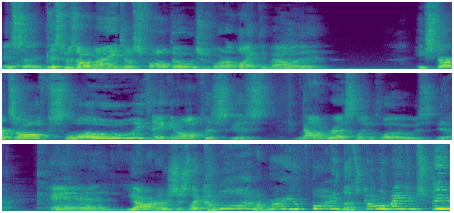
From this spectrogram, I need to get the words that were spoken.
Uh, this was all Naito's fault, though, which is what I liked about Mhm. it. He starts off slowly taking off his, his not wrestling clothes, Yeah. and Yano's just like, "Come on, I'm ready to fight. Let's go. Make him speed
